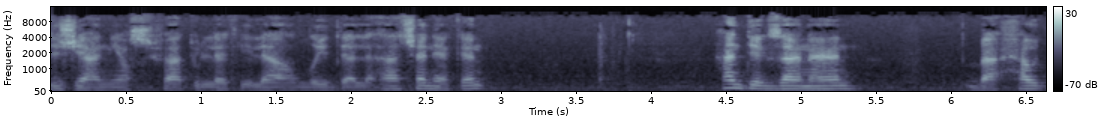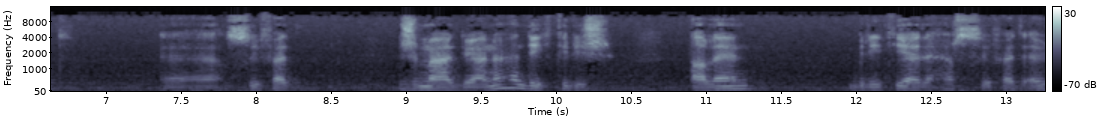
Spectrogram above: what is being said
دژیان یا سفات و لەتی لا هەڵیدا لەها چەندێکن هەندێک زانان بە حەوت سیفەت ژمار دویانە هەندێک تریش ئەڵێن بریتە لە هەر سیفەت ئەو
